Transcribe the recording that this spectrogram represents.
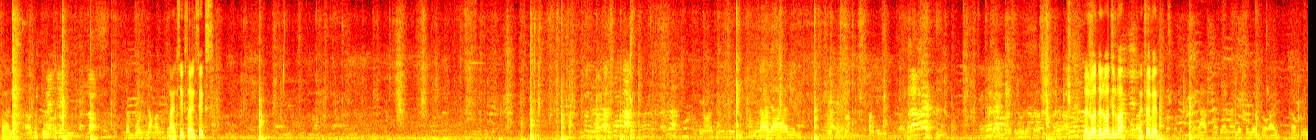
Pala. 9-6, 9-6. Kaya yun. Eh. Pang-elite. Wala ka rin! Dalawa, dalawa, dalawa. 97. Kapag nalaman ko ganito, kahit sampung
